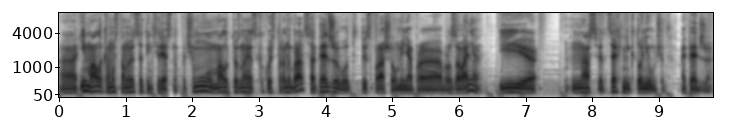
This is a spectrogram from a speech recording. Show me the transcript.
э, и мало кому становится это интересно. Почему мало кто знает, с какой стороны браться? Опять же, вот ты спрашивал меня про образование, и на светцех никто не учит, опять же.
